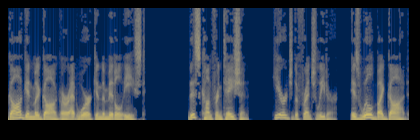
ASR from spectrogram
"'Gog and Magog are at work in the Middle East. This confrontation,' he urged the French leader, "'is willed by God,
